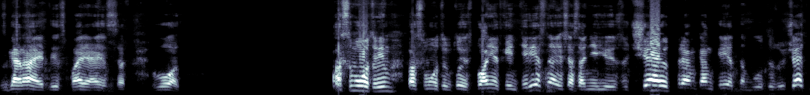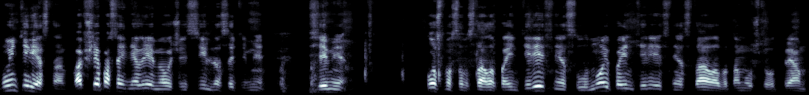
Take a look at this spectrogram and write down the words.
сгорает и испаряется. Вот. Посмотрим, посмотрим. То есть планетка интересная, сейчас они ее изучают, прям конкретно будут изучать. Ну, интересно. Вообще, последнее время очень сильно с этими всеми космосом стало поинтереснее, с Луной поинтереснее стало, потому что вот прям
